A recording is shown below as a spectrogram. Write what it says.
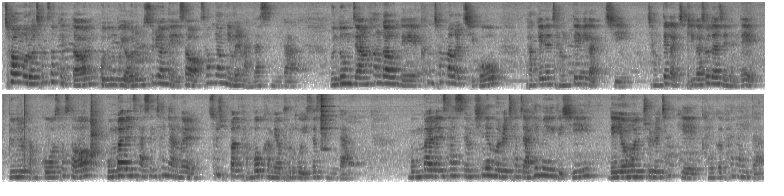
처음으로 참석했던 고등부 여름 수련회에서 성령님을 만났습니다. 운동장 한가운데에 큰 천막을 치고 밖에는 장대비 같이 장대같이 비가 쏟아지는데 눈을 감고 서서 목마른 사슴 찬양을 수십 번 반복하며 부르고 있었습니다. 목마른 사슴 시냇물을 찾아 헤매이듯이 내 영혼 주를 찾기에 갈급하나이다.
